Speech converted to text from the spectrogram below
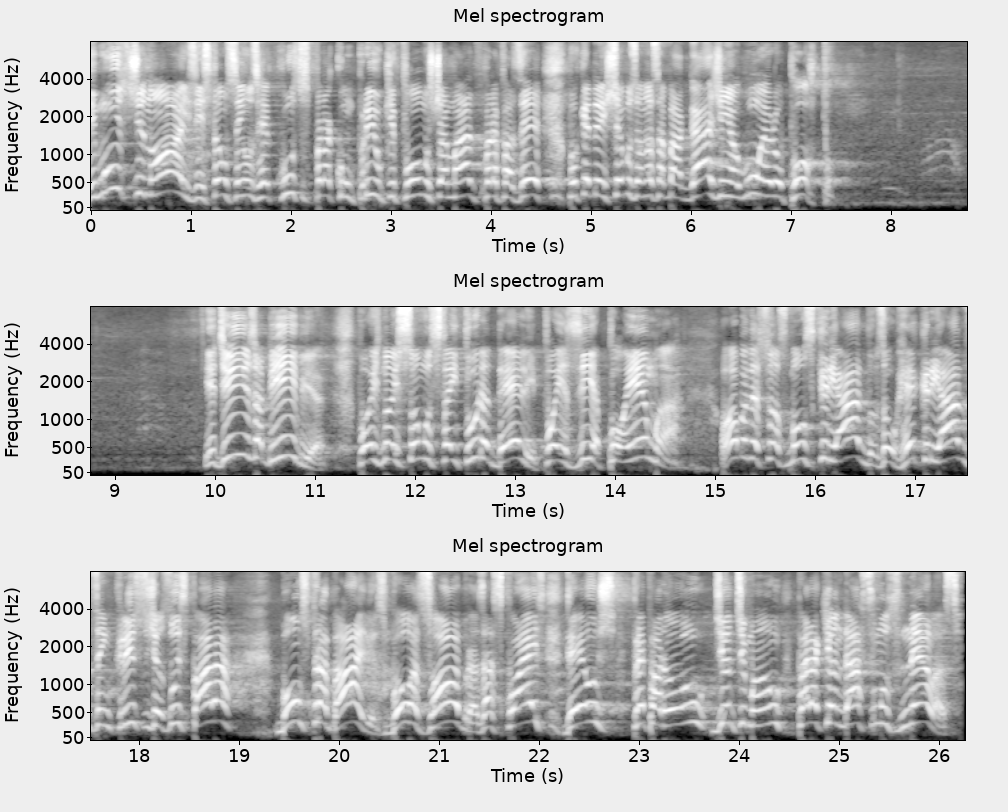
E muitos de nós estão sem os recursos para cumprir o que fomos chamados para fazer, porque deixamos a nossa bagagem em algum aeroporto. E diz a Bíblia: pois nós somos feitura dele, poesia, poema, obra das suas mãos criados ou recriados em Cristo Jesus para bons trabalhos, boas obras, as quais Deus preparou de antemão para que andássemos nelas.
